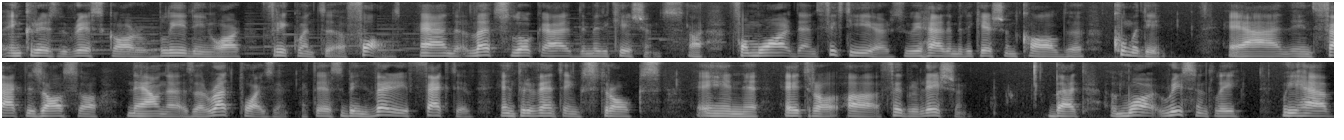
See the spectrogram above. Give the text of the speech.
increased risk or bleeding or frequent uh, falls. And let's look at the medications. Uh, for more than 50 years we had a medication called uh, Coumadin and in fact is also known as a rat poison. It has been very effective in preventing strokes in atrial uh, fibrillation. But more recently we have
